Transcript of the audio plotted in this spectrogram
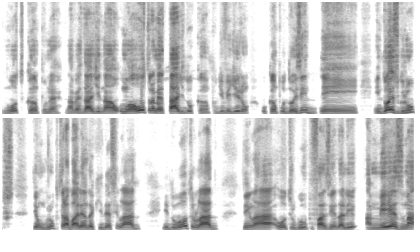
no, outro campo, né? Na verdade, na, numa outra metade do campo. Dividiram o campo 2 em, em, em dois grupos. Tem um grupo trabalhando aqui desse lado e do outro lado tem lá outro grupo fazendo ali a mesma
